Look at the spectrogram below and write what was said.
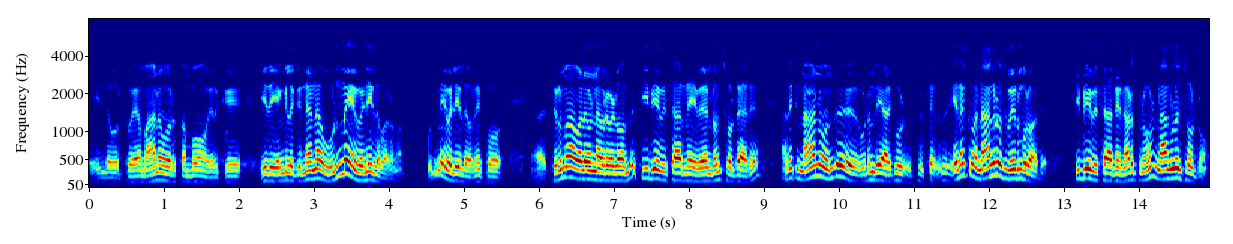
இந்த ஒரு துயரமான ஒரு சம்பவம் இருக்கு. இது எங்களுக்கு என்னன்னா உண்மை வெளியில வரணும். உண்மை வெளியில வரணும். இப்போ திருமாவளவன் அவர்கள் வந்து சிபிஐ விசாரணை வேண்டும்னு சொல்றாரு. அதுக்கு நானும் வந்து உடந்தையா இருக்கு. எனக்கும் நாங்களும் விரும்புறோம் அது. சிபிஐ விசாரணை நடத்தணும்னு நாங்களும் சொல்றோம்.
